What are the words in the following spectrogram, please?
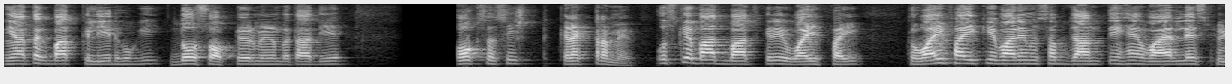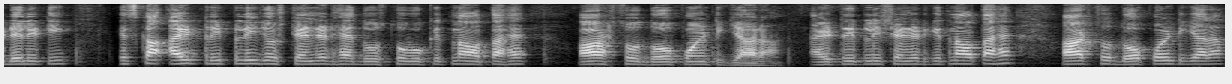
यहाँ तक बात क्लियर होगी। दो सॉफ्टवेयर मैंने बता दिए फॉक्स असिस्ट करेक्टर में उसके बाद बात करें वाईफाई तो वाईफाई के बारे में सब जानते हैं वायरलेस फिडेलिटी इसका आई ट्रिपली जो स्टैंडर्ड है दोस्तों, वो कितना होता है? 802.11 आई ट्रिपली स्टैंडर्ड कितना होता है? 802.11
